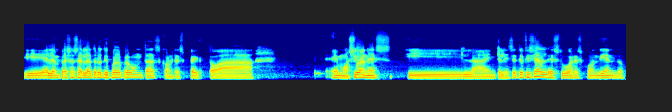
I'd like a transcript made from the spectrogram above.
Y él empezó a hacerle otro tipo de preguntas con respecto a emociones y la inteligencia artificial le estuvo respondiendo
